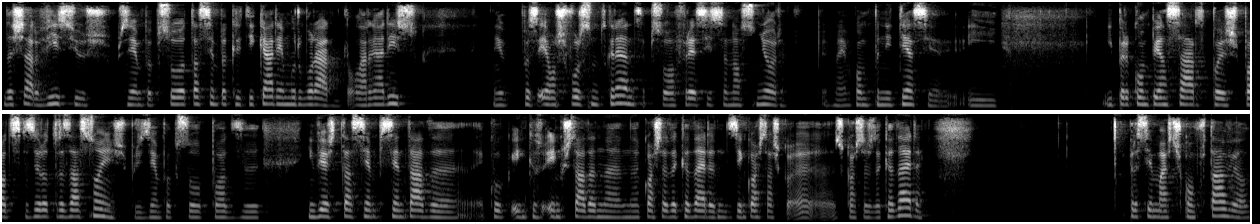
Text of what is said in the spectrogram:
deixar vícios, por exemplo, a pessoa está sempre a criticar e a murmurar, largar isso. É um esforço muito grande, a pessoa oferece isso a Nosso Senhor, é? como penitência, e, e para compensar, depois pode-se fazer outras ações. Por exemplo, a pessoa pode, em vez de estar sempre sentada, encostada na, na costa da cadeira, desencosta as, as costas da cadeira para ser mais desconfortável,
